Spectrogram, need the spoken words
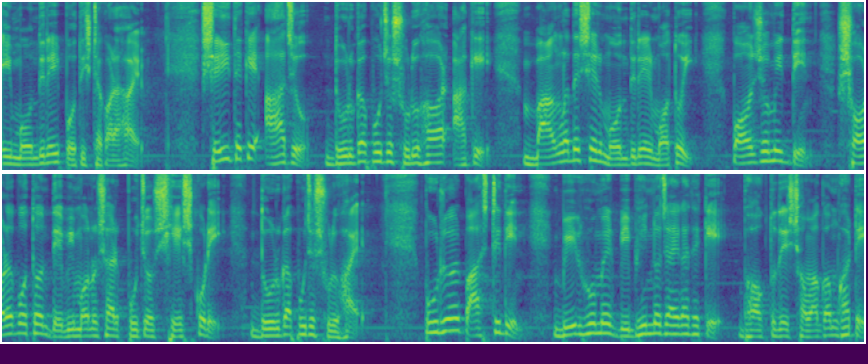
এই মন্দিরেই প্রতিষ্ঠা করা হয়। সেই থেকে আজও দুর্গাপুজো শুরু হওয়ার আগে বাংলাদেশের মন্দিরের মতোই পঞ্চমীর দিন সর্বপ্রথম দেবী মনসার পুজো শেষ করে দুর্গাপুজো শুরু হয়। পুজোর পাঁচটি দিন বীরভূমের বিভিন্ন জায়গা থেকে ভক্তদের সমাগম ঘটে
